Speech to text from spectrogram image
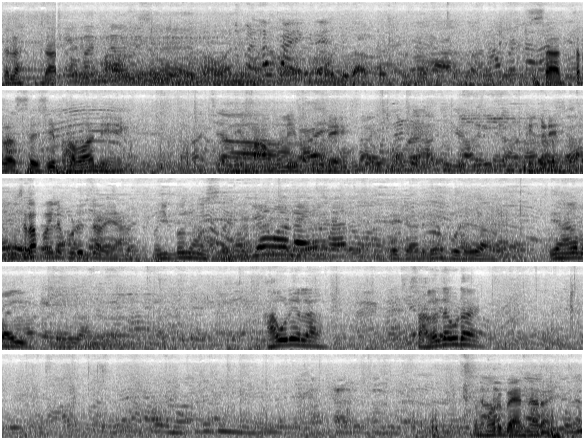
चला सात रस्त्याची भवानी आहे. माऊली पुढे. तिकडे. चला पहिले पुढे जाऊया. ही पण मस्त पुढे जाऊया. हा बाई. हा उड्याला सागर उडा आहे. समोर बॅनर आहे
